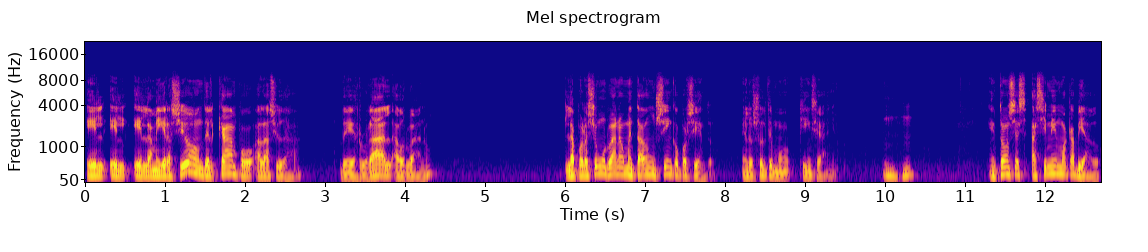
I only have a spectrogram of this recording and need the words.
el- el- el- la migración del campo a la ciudad, de rural a urbano. La población urbana ha aumentado un 5% en los últimos 15 años. Entonces, así mismo ha cambiado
